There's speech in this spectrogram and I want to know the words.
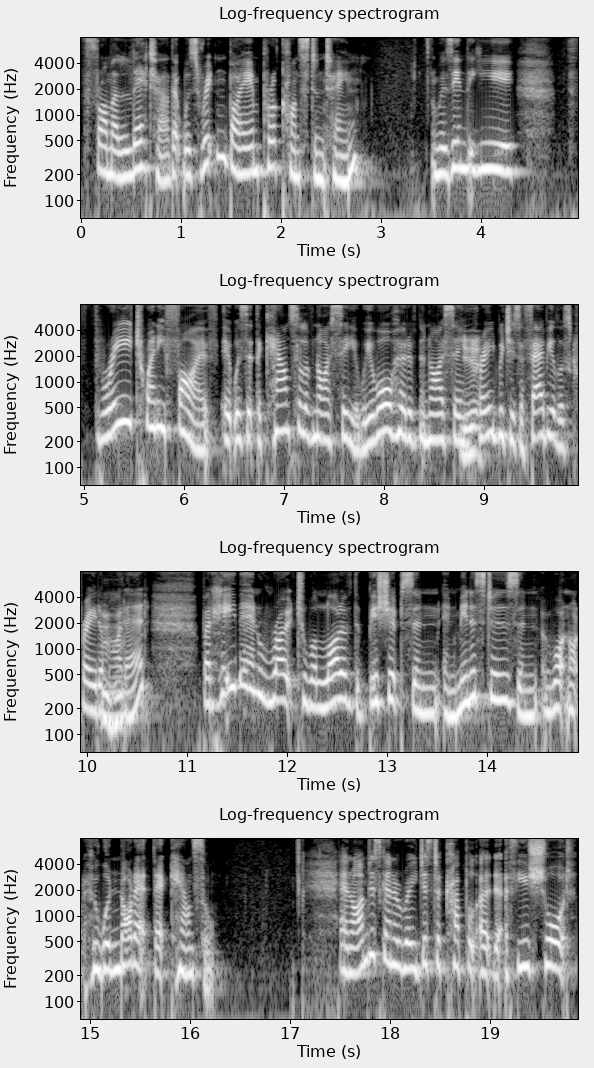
from a letter that was written by Emperor Constantine. It was in the year 325. It was at the Council of Nicaea. We've all heard of the Nicene Yeah. Creed, which is a fabulous creed, I might add. But he then wrote to a lot of the bishops and, and ministers and whatnot who were not at that council. And I'm just going to read just a couple, a, a few short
